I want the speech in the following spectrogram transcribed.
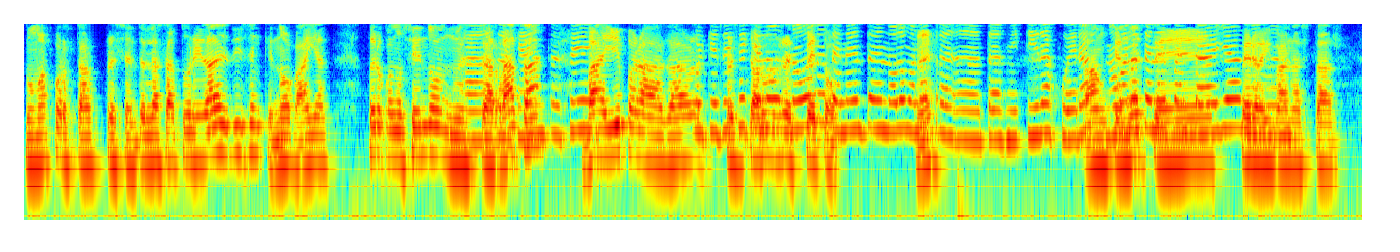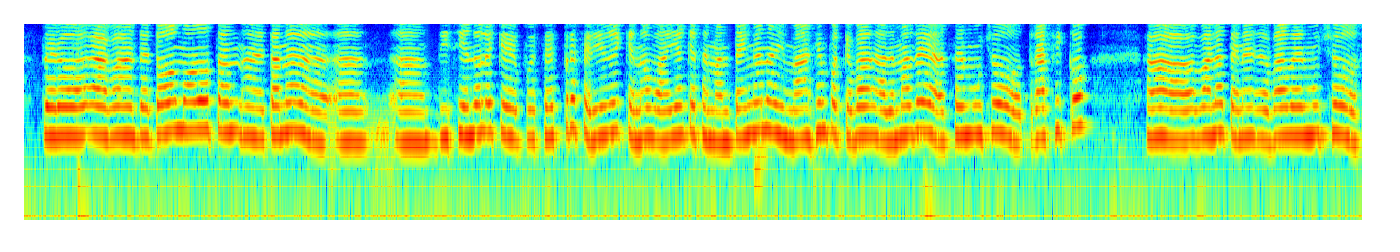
nomás por estar presentes. Las autoridades dicen que no vayan, pero conociendo nuestra Ah, raza, gente, sí. va a ir para dar, Porque dice que no, no van a tener, no lo van a ¿Eh? tra- a transmitir afuera, aunque no van a tener estén, pantalla. pero ahí van a estar. Pero va- de todos modos están, ah, están ah, diciéndole que pues es preferible que no vayan, que se mantengan a imagen porque va, además de hacer mucho tráfico, van a tener, va a haber muchos,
